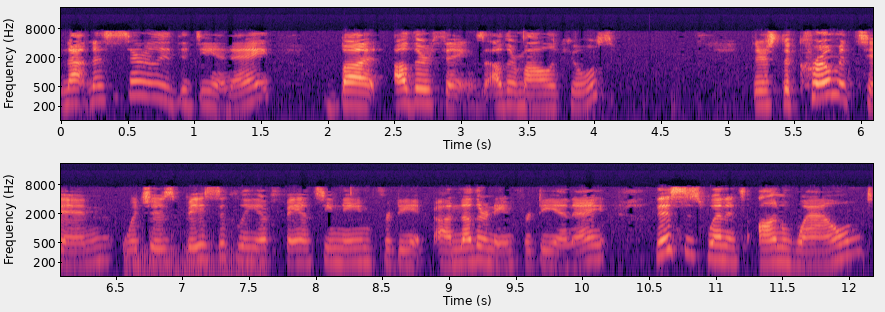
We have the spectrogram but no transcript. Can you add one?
not necessarily the DNA, but other things, other molecules. There's the chromatin, which is basically a fancy name for D another name for DNA. This is when it's unwound,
